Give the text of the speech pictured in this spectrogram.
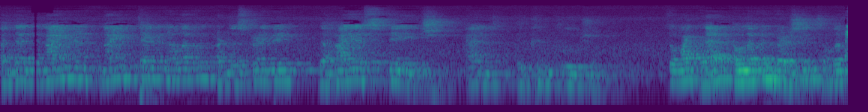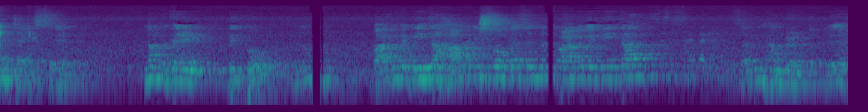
And then 9, and 9 10 and 11 are describing the highest stage and the conclusion. So like that, 11 verses, 11 texts there. Not a very big book. You know? Bhagavad Gita, how many slokas in the? 700, yes.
